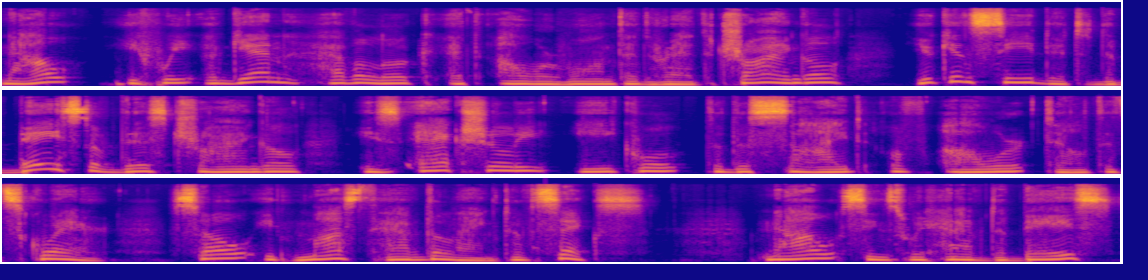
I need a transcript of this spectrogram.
Now, if we again have a look at our wanted red triangle, you can see that the base of this triangle is actually equal to the side of our tilted square, so it must have the length of 6. Now, since we have the base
